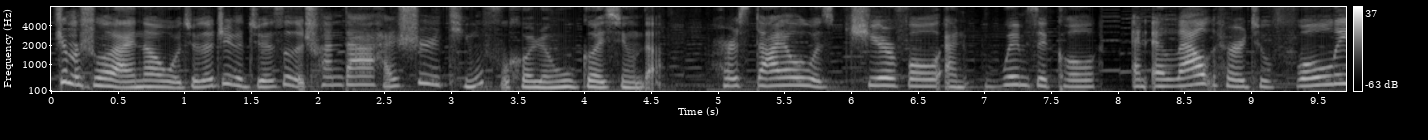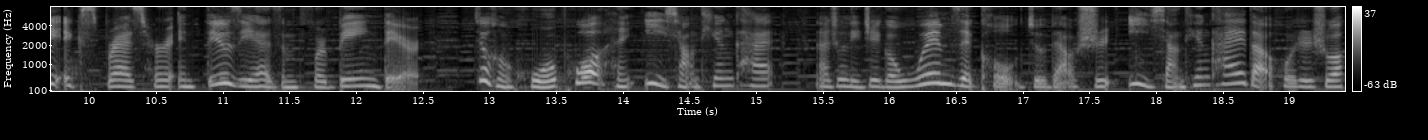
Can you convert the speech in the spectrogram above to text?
这么说来呢，我觉得这个角色的穿搭还是挺符合人物个性的。Her style was cheerful and whimsical and allowed her to fully express her enthusiasm for being there，就很活泼，很异想天开。那这里这个 whimsical 就表示异想天开的，或者说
